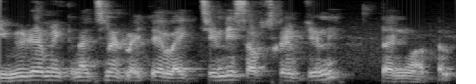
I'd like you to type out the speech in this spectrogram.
ఈ వీడియో మీకు నచ్చినట్లయితే లైక్ చేయండి సబ్స్క్రైబ్ చేయండి. ధన్యవాదాలు.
